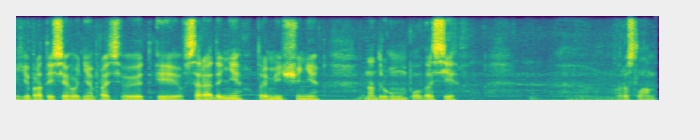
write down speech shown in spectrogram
Її брати сьогодні працюють і всередині приміщенні, на другому поверсі. Е, Руслан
